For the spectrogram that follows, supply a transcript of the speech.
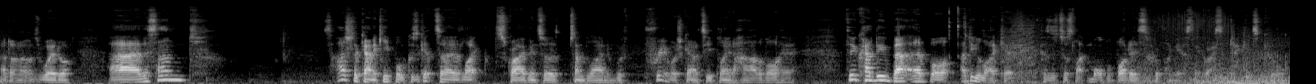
I don't know, it's a weird one. Uh, this hand, it's actually kind of keepable because you get to like scribe into a assembly line and with pretty much guaranteed playing a heart level here. Think can do better, but I do like it because it's just like multiple bodies. We're playing against an aggressive deck, it's cool.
